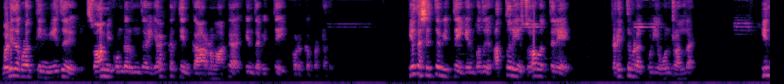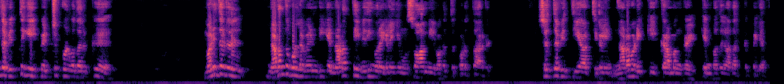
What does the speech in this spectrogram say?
மனித குலத்தின் மீது சுவாமி கொண்டிருந்த இரக்கத்தின் காரணமாக இந்த வித்தை கொடுக்கப்பட்டது. இந்த சித்த வித்தை என்பது அத்தனை சுலபத்திலே கிடைத்துவிடக்கூடிய ஒன்று அல்ல இந்த வித்தையை பெற்றுக்கொள்வதற்கு மனிதர்கள் நடந்து கொள்ள வேண்டிய நடத்தை விதிமுறைகளையும் சுவாமி வகுத்துக் கொடுத்தார்கள். சித்த வித்தியார்த்திகளின் நடவடிக்கை கிரமங்கள் என்பது அதற்கு பெயர்.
